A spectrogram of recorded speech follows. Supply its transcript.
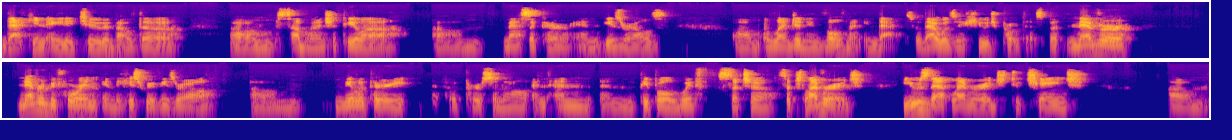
back in '82 about the um, Sabra and Shatila um, massacre and Israel's um, alleged involvement in that. So that was a huge protest, but never, never before in, in the history of Israel, um, military personnel and, and, and people with such a such leverage use that leverage to change um,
